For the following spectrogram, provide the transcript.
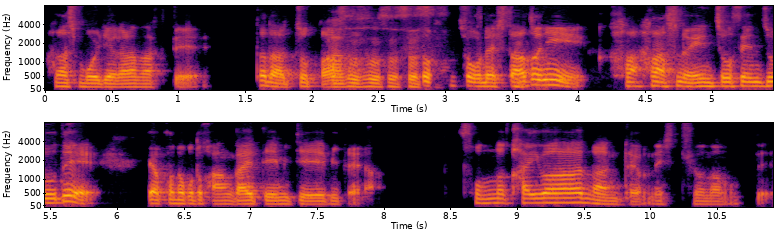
話盛り上がらなくて、ただちょっとあ、そうそうそうそうそう。朝礼した後には話の延長線上で、いや、こんなこと考えてみて、みたいな。そんな会話なんだよね、必要なのって。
